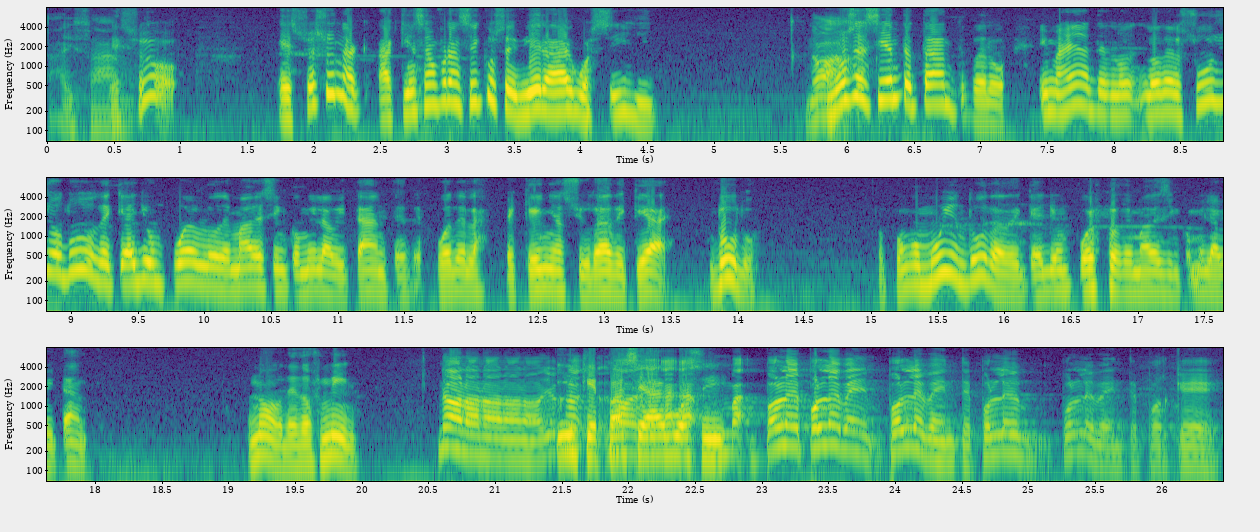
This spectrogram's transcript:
Ay, eso, eso es una. Aquí en San Francisco se viera algo así no, ah. se siente tanto, pero imagínate, lo, del sur yo dudo de que haya un pueblo de más de 5.000 habitantes después de las pequeñas ciudades que hay. Dudo. Lo pongo muy en duda de que haya un pueblo de más de 5.000 habitantes. No, de 2.000. No, no, no, no, no. Yo y que pase algo así. Ponle, ponle, 20, ponle, ponle 20, porque,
